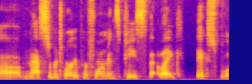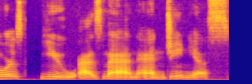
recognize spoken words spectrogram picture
uh, masturbatory performance piece that like explores you as man and genius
